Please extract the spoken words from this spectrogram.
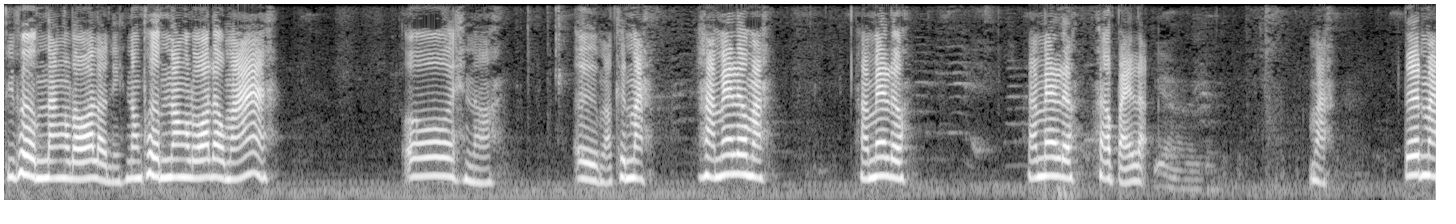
พี่เพิ่มนั่งรอแล้วนี่น้องเพิ่มนั่งรอแล้วมา โอ้ยเนาะ เออมาขึ้นมา หาแม่เร็วมา หาแม่เร็ว หาแม่เร็ว เอาไปละ แย่งอะไรกันมา เดินมา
